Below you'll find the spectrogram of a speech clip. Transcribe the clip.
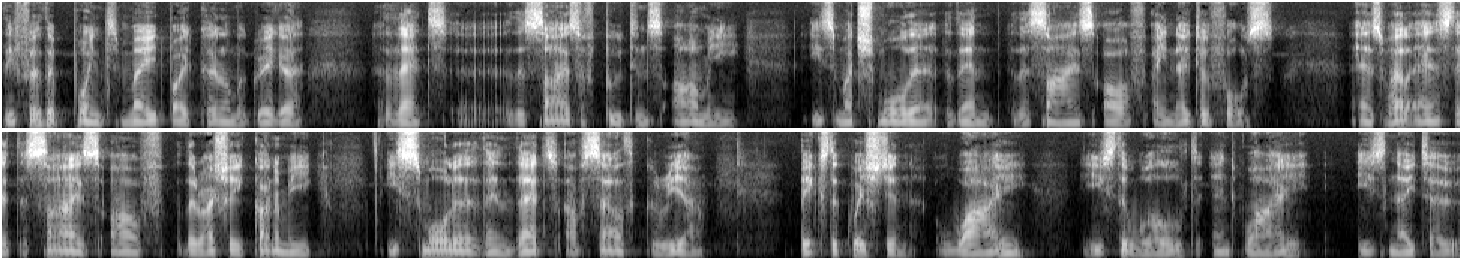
The further point made by Colonel Macgregor that uh, the size of Putin's army is much smaller than the size of a NATO force, as well as that the size of the Russian economy is smaller than that of South Korea, begs the question why is the world and why is NATO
